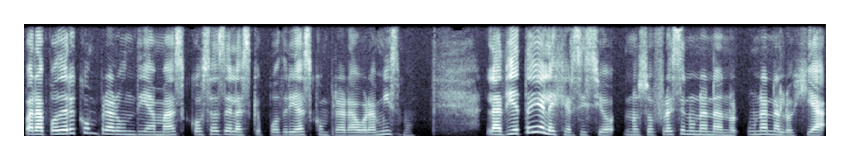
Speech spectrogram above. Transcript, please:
para poder comprar un día más cosas de las que podrías comprar ahora mismo. La dieta y el ejercicio nos ofrecen una, una analogía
